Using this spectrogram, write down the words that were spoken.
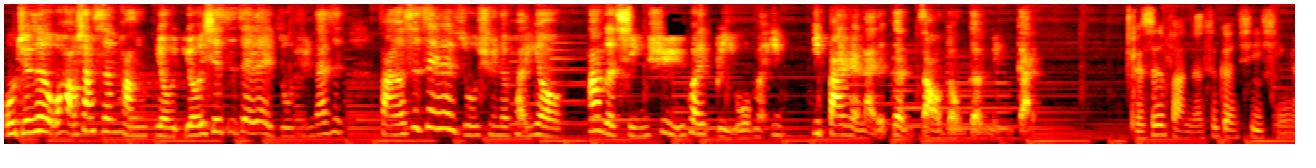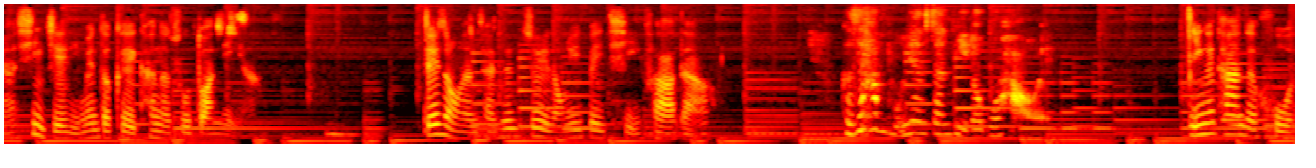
我觉得我好像身旁有有一些是这类族群，但是。反而是这类族群的朋友，他们的情绪会比我们一一般人来的更躁动、更敏感。可是反而是更细心啊，细节里面都可以看得出端倪啊。这种人才是最容易被启发的啊。可是他们普遍身体都不好哎。因为他的魂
